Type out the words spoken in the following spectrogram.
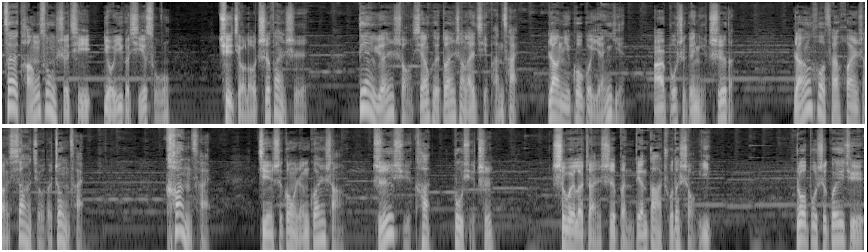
在唐宋时期有一个习俗，去酒楼吃饭时，店员首先会端上来几盘菜，让你过过眼瘾，而不是给你吃的，然后才换上下酒的正菜。看菜。仅是供人观赏，只许看不许吃，是为了展示本店大厨的手艺。若不识规矩，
